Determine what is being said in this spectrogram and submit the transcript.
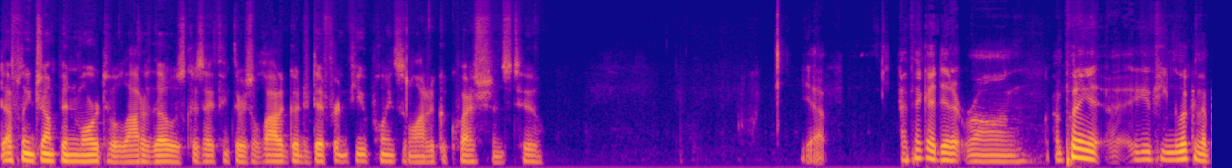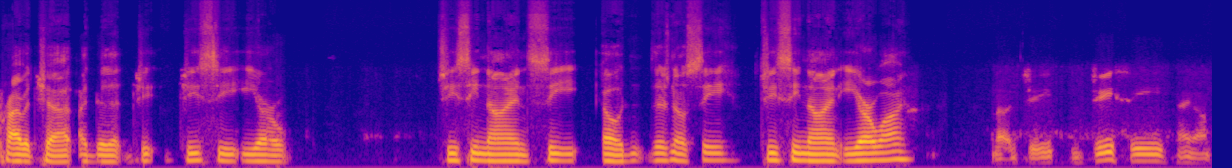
definitely jump in more to a lot of those because I think there's a lot of good different viewpoints and a lot of good questions too. Yep. I think I did it wrong. I'm putting it. If you can look in the private chat, I did it. G G C E R G C nine C. Oh, there's no C. G C nine E R Y. No, G, GC. Hang on.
